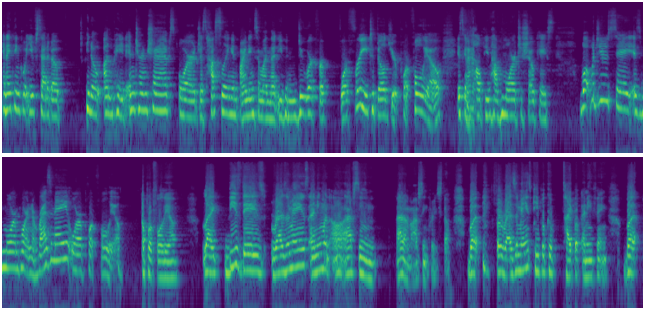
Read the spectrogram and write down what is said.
and I think what you've said about you know unpaid internships or just hustling and finding someone that you can do work for for free to build your portfolio is going to mm-hmm. help you have more to showcase. What would you say is more important, a resume or a portfolio? A portfolio like these days resumes anyone oh, i've seen i don't know i've seen crazy stuff. But for resumes people could type up anything. But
